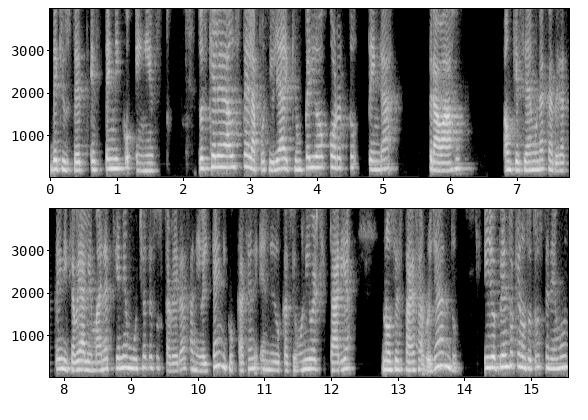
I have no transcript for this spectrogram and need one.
de que usted es técnico en esto. Entonces, ¿qué le da a usted la posibilidad de que un periodo corto tenga trabajo, aunque sea en una carrera técnica? Ve, Alemania tiene muchas de sus carreras a nivel técnico, casi en, educación universitaria no se está desarrollando. Y yo pienso que nosotros tenemos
